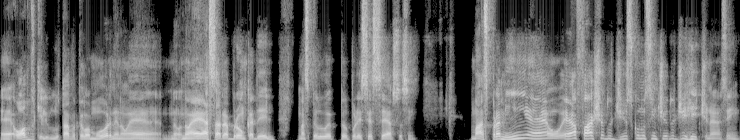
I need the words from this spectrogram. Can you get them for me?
É óbvio que ele lutava pelo amor, né? Não é, não, não é essa a bronca dele, mas pelo, pelo por esse excesso, assim. Mas para mim é, é a faixa do disco no sentido de hit, né? Assim,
